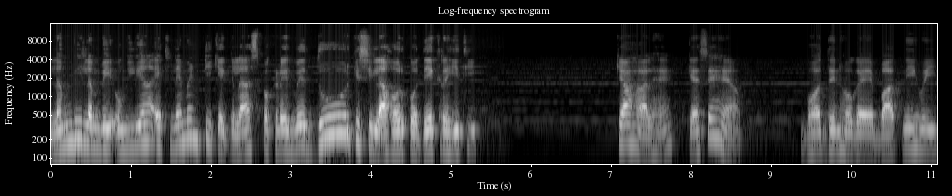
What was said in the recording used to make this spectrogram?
लंबी लंबी उंगलियाँ एक लेमन टी के गिलास पकड़े हुए दूर किसी लाहौर को देख रही थी। क्या हाल है? कैसे हैं आप? बहुत दिन हो गए, बात नहीं हुई।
